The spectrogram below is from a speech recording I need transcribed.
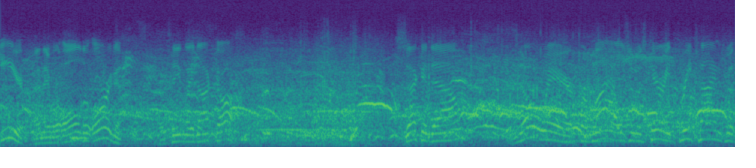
year, and they were all to Oregon, the team they knocked off. Second down, nowhere for Miles, who was carried three times with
